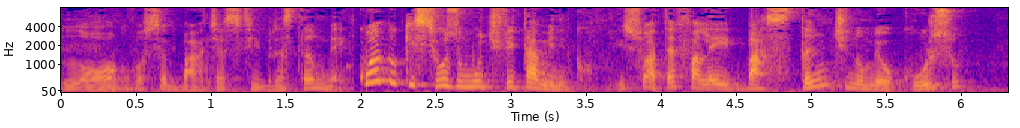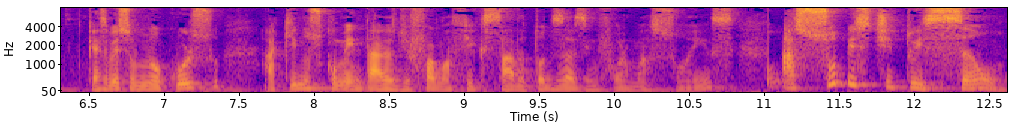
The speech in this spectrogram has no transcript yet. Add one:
Logo você bate as fibras também. Quando que se usa o multivitamínico? Isso eu até falei bastante no meu curso, Quer saber sobre o meu curso? Aqui nos comentários de forma fixada todas as informações. A substituição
